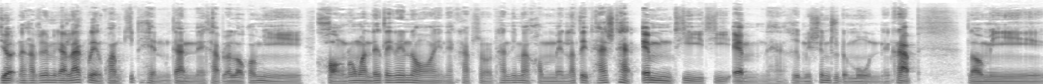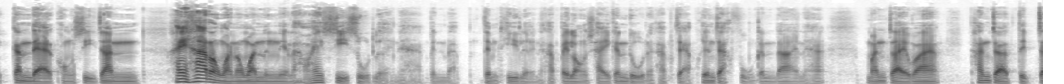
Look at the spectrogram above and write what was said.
เยอะๆนะครับจะได้มีการแลกเปลี่ยนความคิดเห็นกันนะครับแล้วเราก็มีของรางวัลเล็กๆน้อยๆนะครับสำหรับท่านที่มาคอมเมนต์แล้วติด hashtag MTTM นะฮะคือ Mission to the Moon นะครับเรามีกันแดดของสีจันให้ 5 รางวัลรางวัลหนึ่งเนี่ยเราให้ 4 สูตรเลยนะฮะเป็นแบบเต็มที่เลยนะครับ ไปลองใช้กันดูนะครับแจกเพื่อนแจกฝูงกันได้นะฮะมั่นใจว่าท่านจะติดใจ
